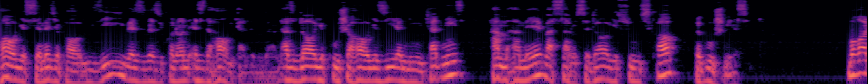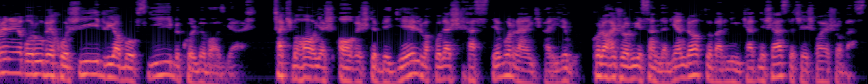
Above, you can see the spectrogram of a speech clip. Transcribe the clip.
های سمج پاییزی وزوز کنان ازدهام کرده بودند. از لای پوشه های زیر نیمکت نیز هم همه و سر و صدای سوسکا به گوش می رسید. مقارن غروب خورشید ریابوفسکی به کلبه بازگشت. چکمه هایش آغشته به گل و خودش خسته و رنگ پریده بود. کلاهش را روی صندلی انداخت و بر نیمکت نشست و چشمهایش را بست.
